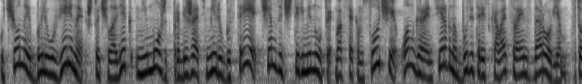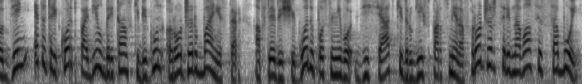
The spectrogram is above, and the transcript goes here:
ученые были уверены, что человек не может пробежать милю быстрее, чем за 4 минуты. Во всяком случае, он гарантированно будет рисковать своим здоровьем. В тот день этот рекорд побил британский бегун Роджер Баннистер, а в следующие годы после него десятки других спортсменов. Роджер соревновался с собой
